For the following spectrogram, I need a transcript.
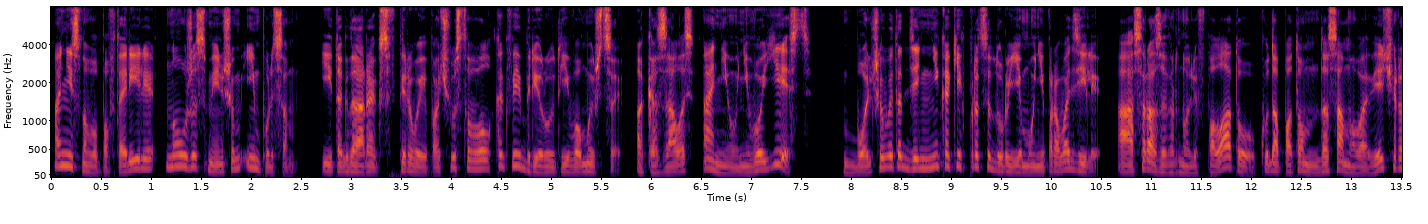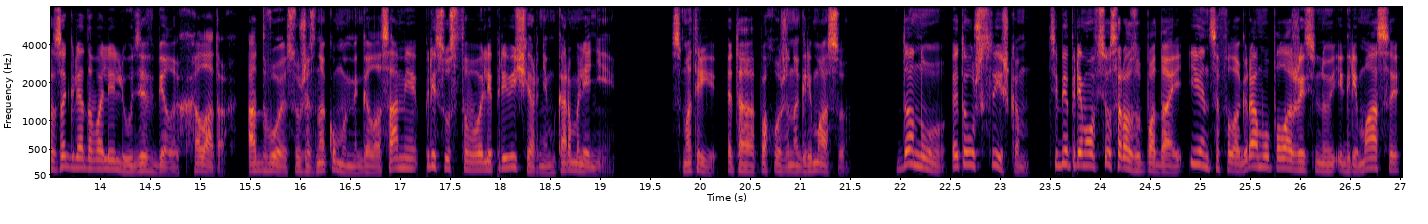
Они снова повторили, но уже с меньшим импульсом. И тогда Рекс впервые почувствовал, как вибрируют его мышцы. Оказалось, они у него есть. Больше в этот день никаких процедур ему не проводили, а сразу вернули в палату, куда потом до самого вечера заглядывали люди в белых халатах, а двое с уже знакомыми голосами присутствовали при вечернем кормлении. «Смотри, это похоже на гримасу». «Да ну, это уж слишком. Тебе прямо все сразу подай, и энцефалограмму положительную, и гримасы».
